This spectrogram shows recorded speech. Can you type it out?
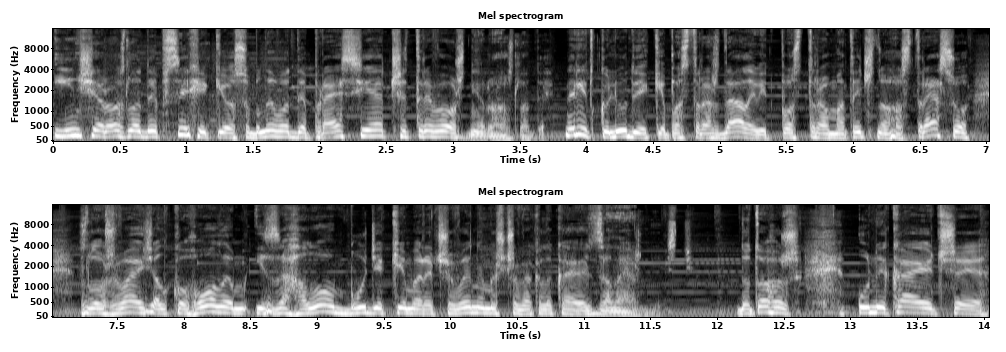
інші розлади психіки, особливо депресія чи тривожні розлади. Нерідко люди, які постраждали від посттравматичного стресу, зловживають алкоголем і загалом будь-якими речовинами, що викликають залежність. До того ж, уникаючи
